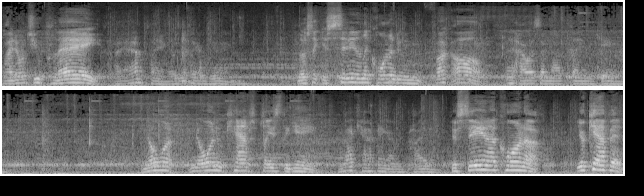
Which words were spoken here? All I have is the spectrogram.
why don't you play? I am playing. What does it think I'm doing? Looks like you're sitting in the corner doing fuck all. And how is I not playing the game? No one, no one who camps plays the game. I'm not camping, I'm hiding. You're sitting in a corner. You're camping.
